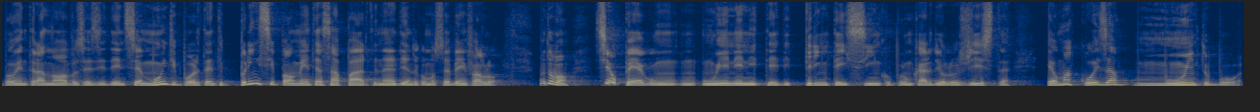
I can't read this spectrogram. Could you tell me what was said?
vão entrar novos residentes. Isso é muito importante, principalmente essa parte, né, Diandro, como você bem falou. Muito bom. Se eu pego um, um, um NNT de 35 para um cardiologista, é uma coisa muito boa.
